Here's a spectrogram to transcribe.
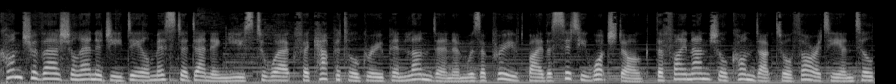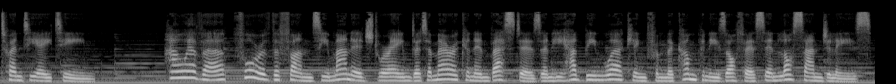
Controversial energy deal Mr. Denning used to work for Capital Group in London and was approved by the city watchdog, the Financial Conduct Authority until 2018. However, four of the funds he managed were aimed at American investors and he had been working from the company's office in Los Angeles.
